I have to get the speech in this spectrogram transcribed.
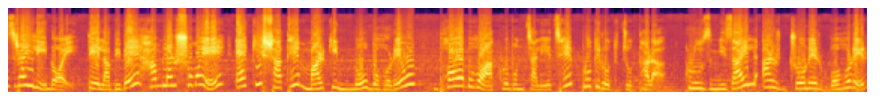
ইসরায়েলি নয়, তেল আবিবে হামলার সময়ে একই সাথে মার্কিন নৌবহরেও ভয়াবহ আক্রমণ চালিয়েছে প্রতিরোধ যোদ্ধারা। ক্রুজ মিসাইল আর ড্রোনের বহরের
